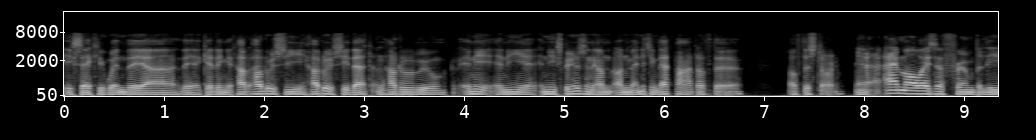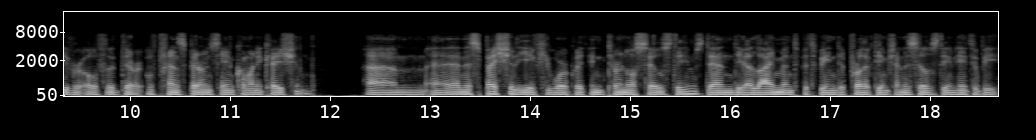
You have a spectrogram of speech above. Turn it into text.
exactly when they are they are getting it. How, how do you see how do you see that and how do you any any any experience on, on managing that part of the of the story? Yeah, I'm always a firm believer of the of transparency and communication. Um, and, and, especially if you work with internal sales teams, then the alignment between the product teams and the sales team need to be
